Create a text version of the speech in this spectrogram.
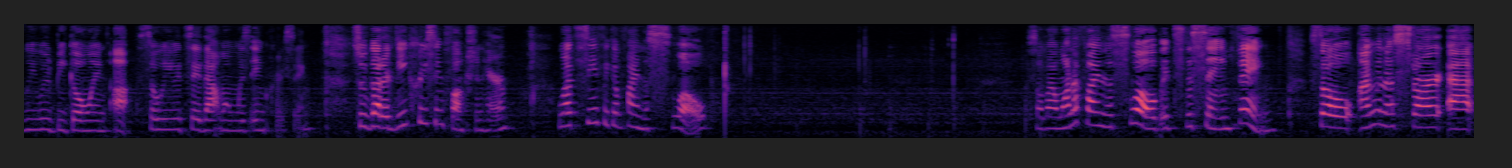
we would be going up. So we would say that one was increasing. So we've got a decreasing function here. Let's see if we can find the slope. So if I want to find the slope, it's the same thing. So I'm going to start at,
